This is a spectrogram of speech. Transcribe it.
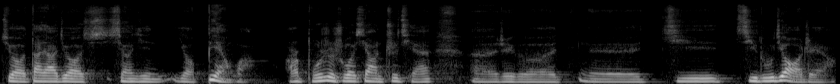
就要大家就要相信要变化。而不是说像之前，呃，这个呃基基督教这样，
